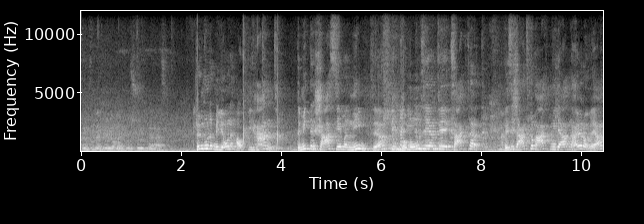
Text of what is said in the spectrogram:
500 Millionen plus Schuldenerlass. 500 Millionen auf die Hand, damit den Schatz jemand nimmt, ja? wo man uns irgendwie gesagt hat, das ist 1,8 Milliarden Euro wert.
